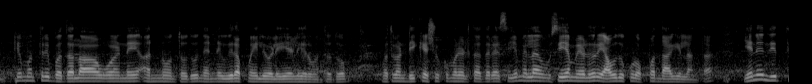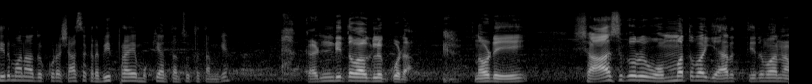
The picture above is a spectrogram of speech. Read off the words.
ಮುಖ್ಯಮಂತ್ರಿ ಬದಲಾವಣೆ ಅನ್ನುವಂಥದ್ದು ನಿನ್ನೆ ವೀರಪ್ಪ ಮೈಲಿ ಹೇಳಿರುವಂಥದ್ದು. ಮತ್ತು ಡಿ ಕೆ ಶಿವಕುಮಾರ್ ಹೇಳ್ತಾ ಇದ್ದಾರೆ ಸಿ ಎಂ ಎಲ್ಲ ಸಿ ಎಂ ಹೇಳಿದ್ರು ಯಾವುದೂ ಕೂಡ ಒಪ್ಪಂದ ಆಗಿಲ್ಲ ಅಂತ. ಏನೇನು ತೀರ್ಮಾನ ಆದರೂ ಕೂಡ ಶಾಸಕರ ಅಭಿಪ್ರಾಯ ಮುಖ್ಯ ಅಂತ ಅನಿಸುತ್ತೆ ತಮಗೆ? ಖಂಡಿತವಾಗಲೂ ಕೂಡ. ನೋಡಿ ಶಾಸಕರು ಒಮ್ಮತವಾಗಿ ಯಾರು ತೀರ್ಮಾನ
